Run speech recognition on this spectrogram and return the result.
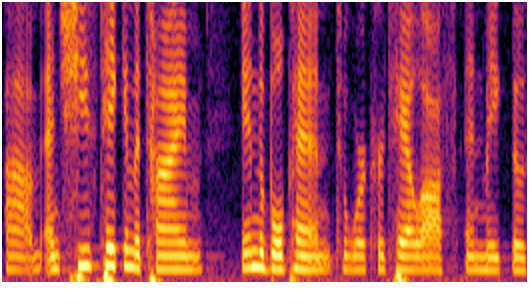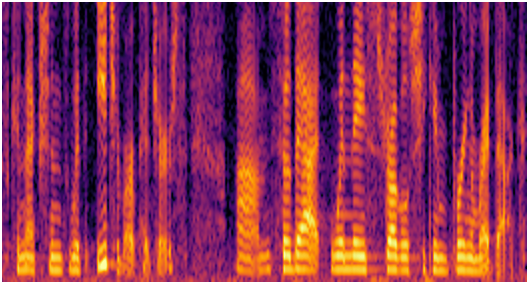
Um, and she's taken the time in the bullpen to work her tail off and make those connections with each of our pitchers um, so that when they struggle, she can bring them right back.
